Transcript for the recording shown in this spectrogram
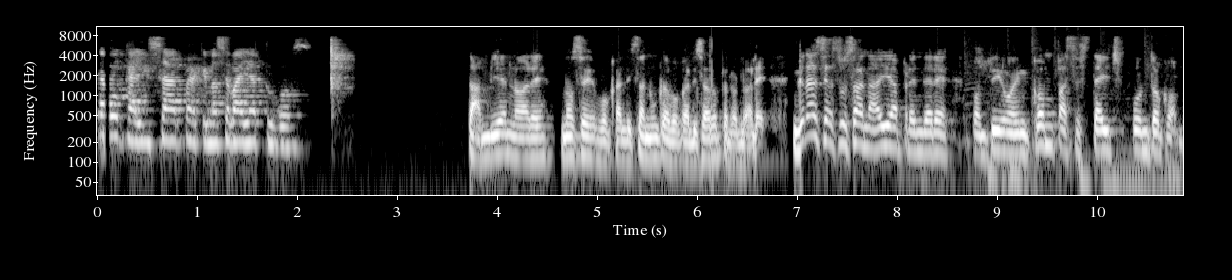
a vocalizar para que no se vaya tu voz. También lo haré. No sé vocalizar, nunca he vocalizado, pero lo haré. Gracias, Susana. Ahí aprenderé contigo en compasstage.com.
